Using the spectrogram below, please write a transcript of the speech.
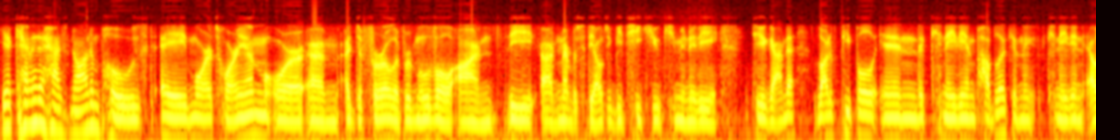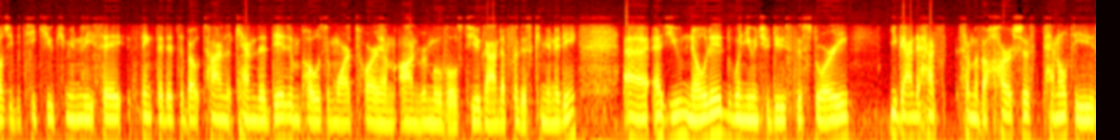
Yeah, Canada has not imposed a moratorium or um, a deferral of removal on the members of the LGBTQ community to Uganda. A lot of people in the Canadian public and the Canadian LGBTQ community say think that it's about time that Canada did impose a moratorium on removals to Uganda for this community. Uh, as you noted when you introduced the story, Uganda has some of the harshest penalties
